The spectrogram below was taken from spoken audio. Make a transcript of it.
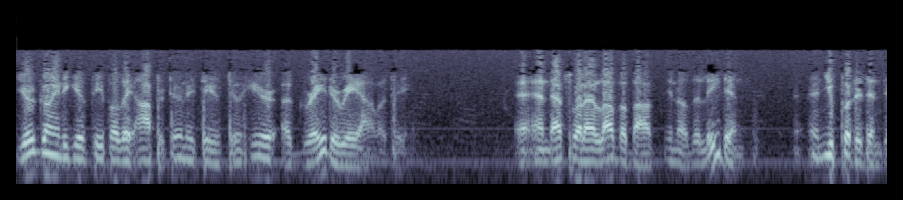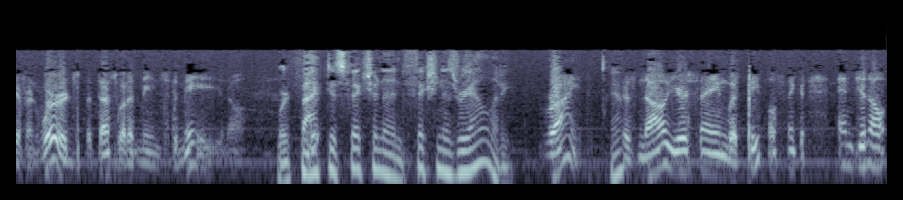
you're going to give people the opportunity to hear a greater reality. And that's what I love about, you know, the lead in. And you put it in different words, but that's what it means to me, you know. Where fact is fiction and fiction is reality. Right. Because yeah. now you're saying what people think. And you know,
